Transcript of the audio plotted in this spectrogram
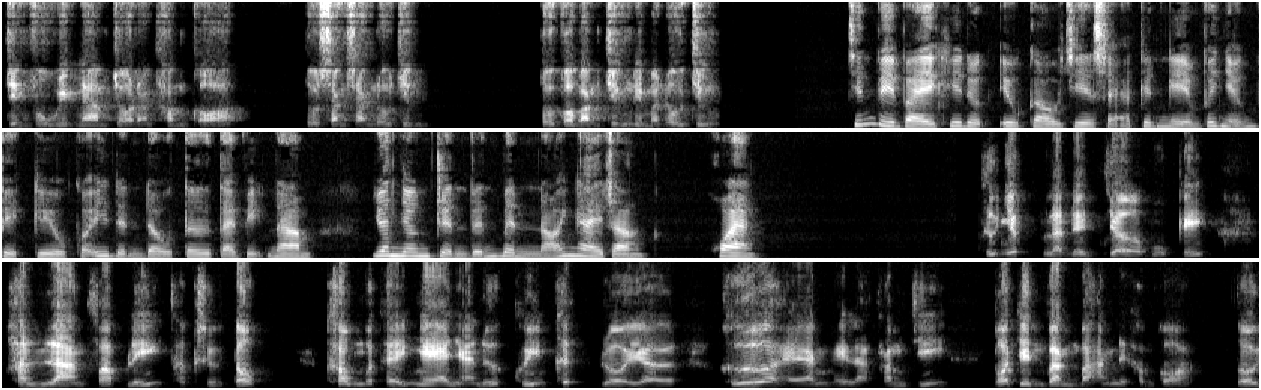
chính phủ Việt Nam cho rằng không có tôi sẵn sàng đối chứng. Tôi có bằng chứng để mà đối chứng. Chính vì vậy, khi được yêu cầu chia sẻ kinh nghiệm với những Việt Kiều có ý định đầu tư tại Việt Nam, doanh nhân Trịnh Vĩnh Bình nói ngay rằng, khoan. Thứ nhất là nên chờ một cái hành lang pháp lý thật sự tốt, không có thể nghe nhà nước khuyến khích rồi uh, hứa hẹn hay là thậm chí có trên văn bản thì không có. Tôi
